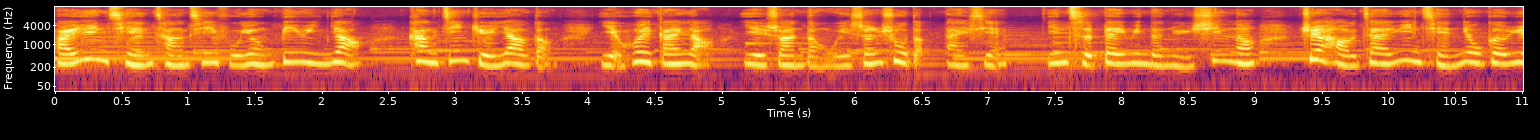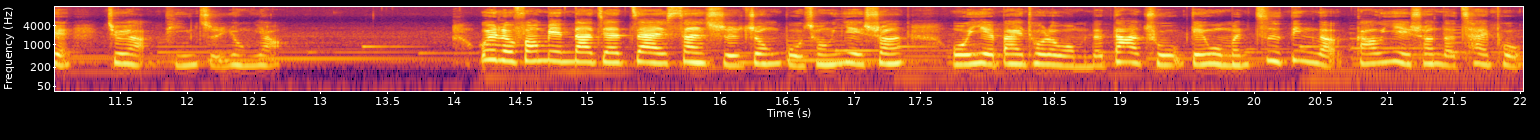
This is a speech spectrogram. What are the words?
怀孕前长期服用避孕药。抗惊厥药等也会干扰叶酸等维生素的代谢，因此备孕的女性呢，最好在孕前六个月就要停止用药。为了方便大家在膳食中补充叶酸，我也拜托了我们的大厨给我们制定了高叶酸的菜谱，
